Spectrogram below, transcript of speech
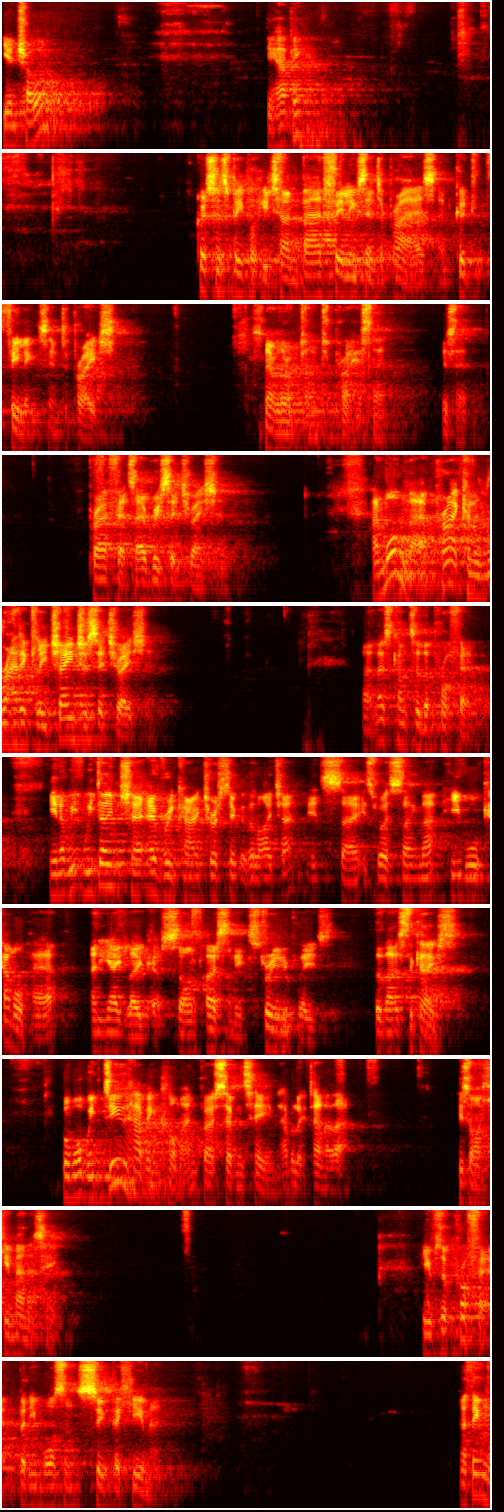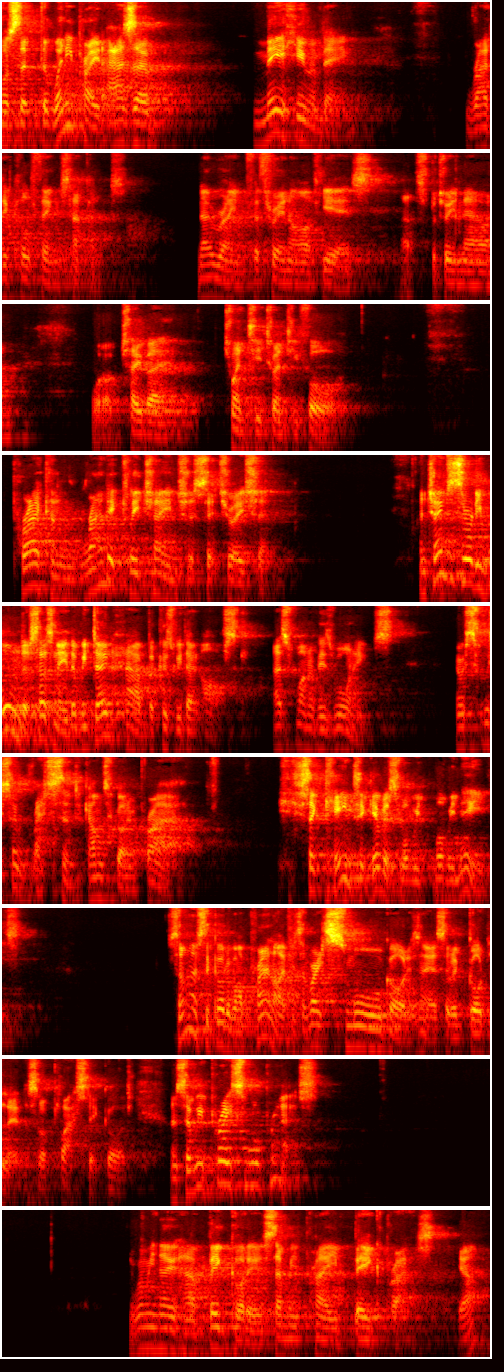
You in trouble? You happy? Christians are people who turn bad feelings into prayers and good feelings into praise. It's never the wrong time to pray, is it? Is it? Prayer fits every situation. And more than that, prayer can radically change a situation. Uh, let's come to the prophet. You know, we, we don't share every characteristic with Elijah. It's, uh, it's worth saying that. He wore camel hair and he ate locusts. So I'm personally extremely pleased that that's the case. But what we do have in common, verse 17, have a look down at that, is our humanity. He was a prophet, but he wasn't superhuman. The thing was that, that when he prayed as a mere human being, radical things happened. No rain for three and a half years. That's between now and what, October 2024. Prayer can radically change a situation. And James has already warned us, hasn't he, that we don't have because we don't ask. That's one of his warnings. We're so reticent to come to God in prayer. He's so keen to give us what we, what we need. Sometimes the God of our prayer life is a very small God, isn't it? A sort of godlet, a sort of plastic God. And so we pray small prayers. When we know how big God is, then we pray big prayers. Yeah?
